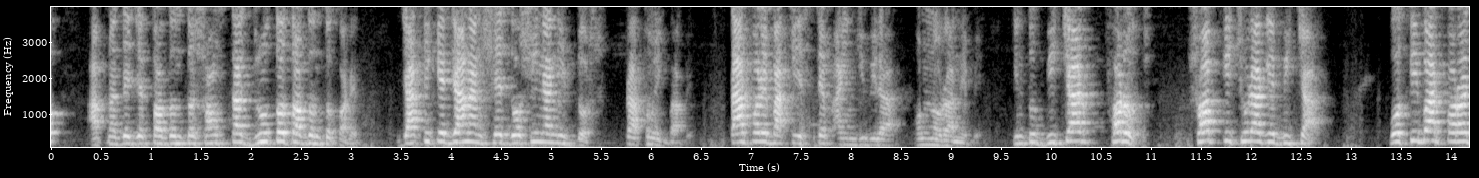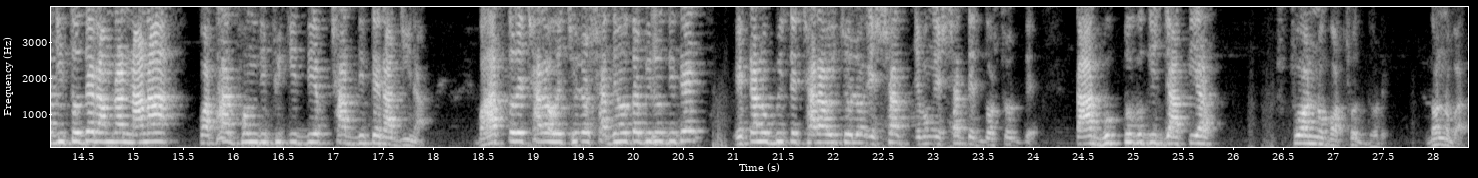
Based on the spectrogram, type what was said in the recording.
আপনাদের যে তদন্ত সংস্থা দ্রুত তদন্ত করেন জাতিকে জানান সে দোষী না নির্দোষ, প্রাথমিকভাবে। তারপরে বাকি স্টেপ আইনজীবীরা অন্যরা নেবে। কিন্তু বিচার ফরজ সব কিছুর আগে বিচার। প্রতিবার পরাজিতদের আমরা নানা কথার ফন্দি ফিকির দিয়ে ছাড় দিতে রাজি না। বাহাত্তরে ছাড়া হয়েছিল স্বাধীনতা বিরোধীদের, একানব্বইতে ছাড়া হয়েছিল এরশাদ এবং এরশাদের দর্শকদের তার ভুক্তভোগী জাতি আজ চুয়ান্ন বছর ধরে। ধন্যবাদ।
